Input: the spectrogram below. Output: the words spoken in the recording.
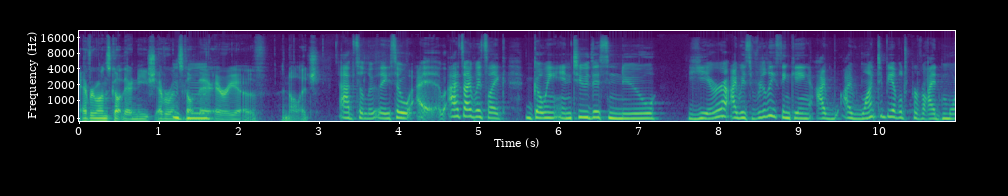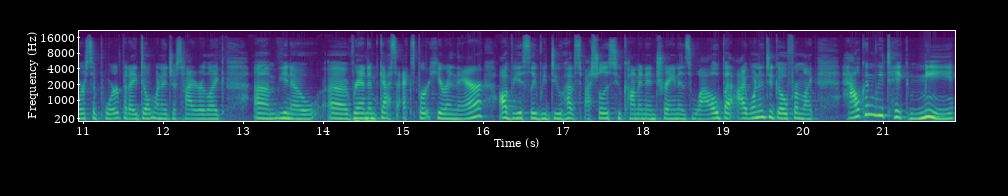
everyone's got their niche, Everyone's got their mm-hmm. area of knowledge. Absolutely. So I, as I was like going into this new year, I was really thinking I, I want to be able to provide more support, but I don't want to just hire like, um, you know, a random guest expert here and there. Obviously, we do have specialists who come in and train as well, but I wanted to go from like, how can we take me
